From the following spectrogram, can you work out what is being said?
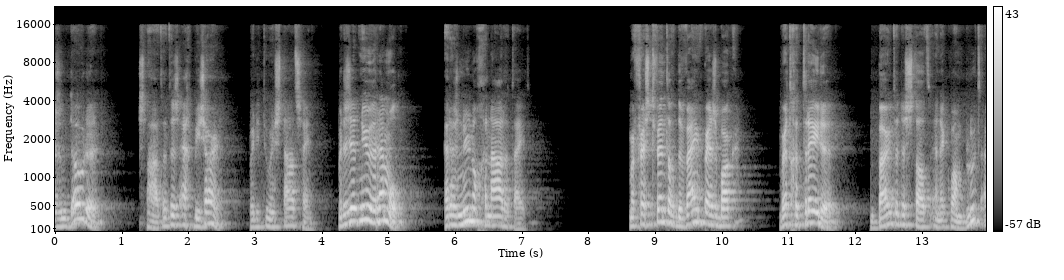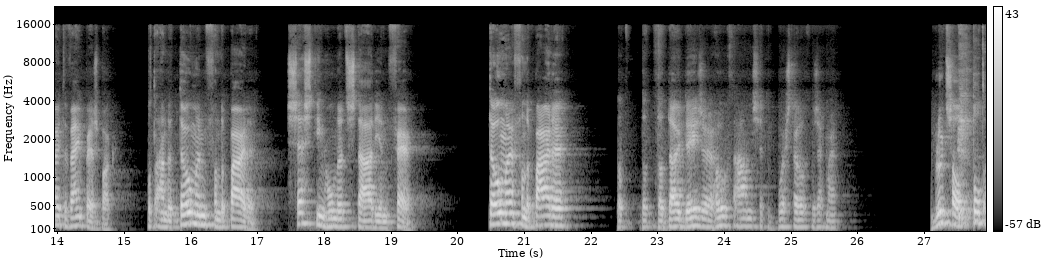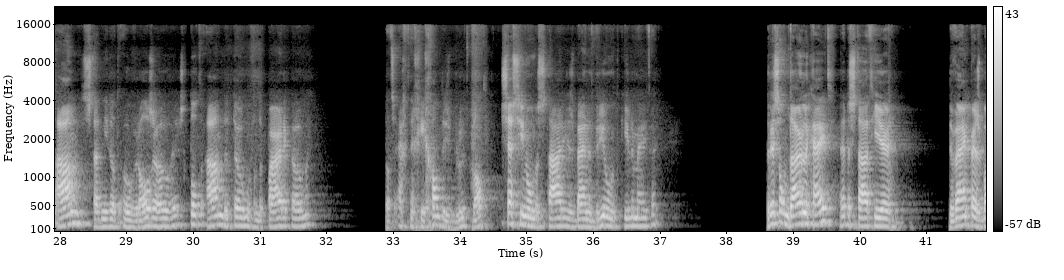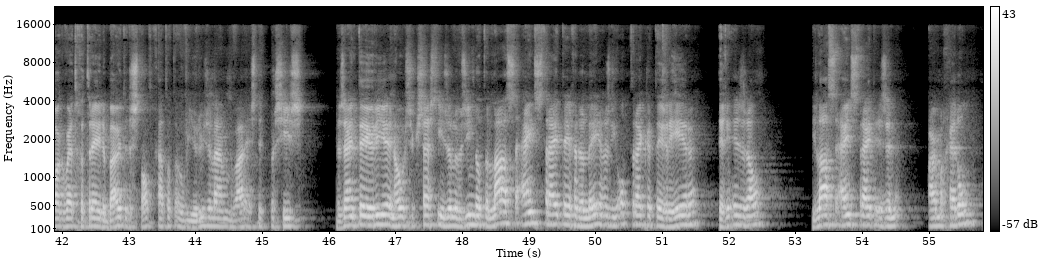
185.000 doden slaat. Het is echt bizar waar die toe in staat zijn. Maar er zit nu een remmel. Er is nu nog genadetijd. Maar vers 20, de wijnpersbak werd getreden buiten de stad en er kwam bloed uit de wijnpersbak tot aan de tomen van de paarden, 1600 stadien ver. Tomen van de paarden, dat, dat, dat duidt deze hoogte aan, zet de borsthoogte zeg maar. Bloed zal tot aan, het staat niet dat het overal zo hoog is, tot aan de tomen van de paarden komen. Dat is echt een gigantisch bloedbad. 1600 stadien is bijna 300 kilometer. Er is onduidelijkheid. Er staat hier, de wijnpersbak werd getreden buiten de stad. Gaat dat over Jeruzalem? Waar is dit precies? Er zijn theorieën. In hoofdstuk 16 zullen we zien dat de laatste eindstrijd tegen de legers die optrekken tegen de heren, tegen Israël. Die laatste eindstrijd is in Armageddon.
